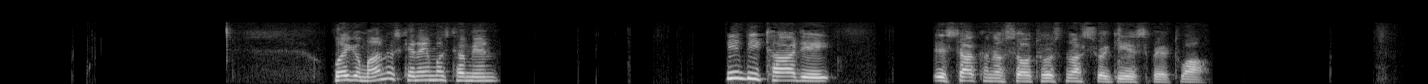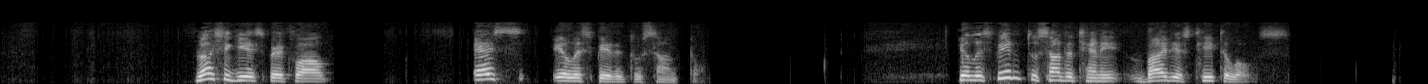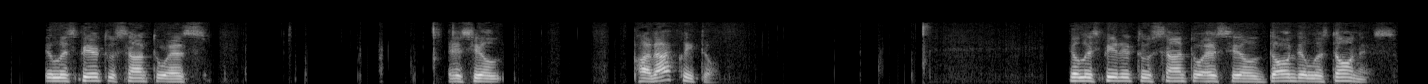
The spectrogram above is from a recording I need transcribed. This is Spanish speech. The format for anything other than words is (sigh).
Luego, hermanos, queremos también invitar a estar con nosotros nuestra guía espiritual. Nuestra guía espiritual es el Espíritu Santo. El Espíritu Santo tiene varios títulos. El Espíritu Santo es, es el Paráclito. El Espíritu Santo es el don de los dones.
